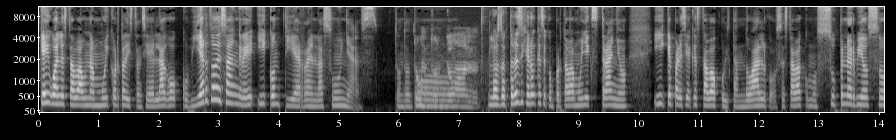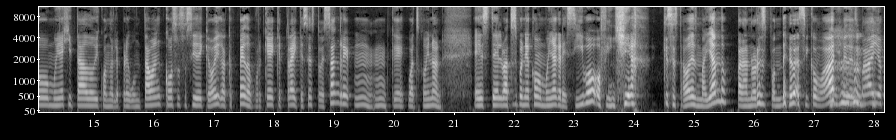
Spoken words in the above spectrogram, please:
que igual estaba a una muy corta distancia del lago, cubierto de sangre y con tierra en las uñas. Tun, tun. Los doctores dijeron que se comportaba muy extraño y que parecía que estaba ocultando algo. O sea, estaba como súper nervioso, muy agitado y cuando le preguntaban cosas así de que, oiga, ¿qué pedo? ¿Por qué? ¿Qué trae? ¿Qué es esto? ¿Es sangre? Mm, mm, ¿Qué? What's going on? Este, el vato se ponía como muy agresivo o fingía que se estaba desmayando para no responder así como, ay, me desmayo.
